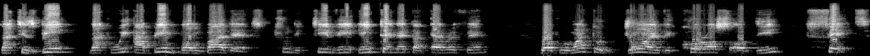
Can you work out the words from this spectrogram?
that is being that we are being bombarded through the TV, internet, and everything, but we want to join the chorus of the faith.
